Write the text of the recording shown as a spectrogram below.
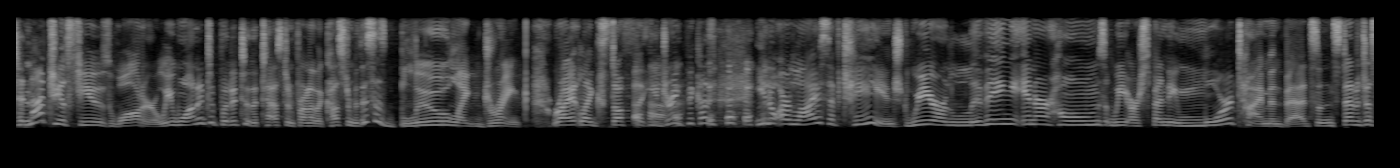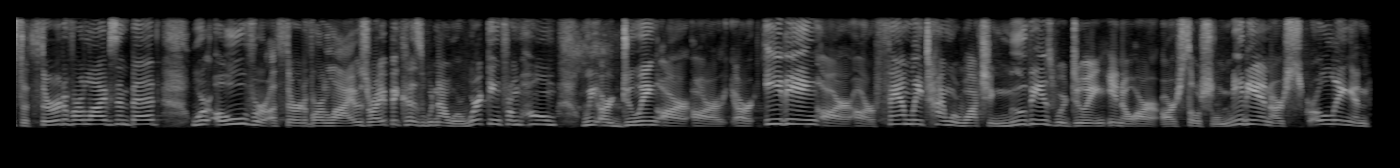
to not just use water. We wanted to put it to the test in front of the customer. This is blue like drink, right? Like stuff that uh -huh. you drink because, you know, our lives have changed. We are living in our homes. We are spending more time in bed. So instead of just a third of our lives in bed, we're over a third of our lives, right? Because now we're working from home. We are doing our, our, our eating, our, our family time. We're watching movies. We're doing, you know, our, our social media and our scrolling and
